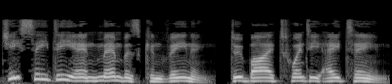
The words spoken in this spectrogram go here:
GCDN members convening, Dubai 2018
